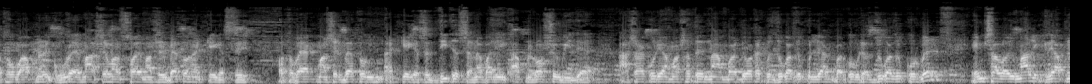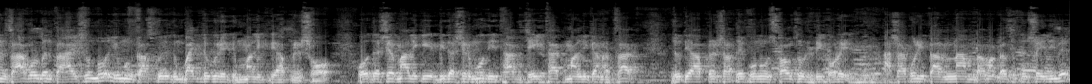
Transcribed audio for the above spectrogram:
অথবা আপনার ঘুরে মাসে মাস, ছয় মাসের বেতন আটকে গেছে, অথবা এক মাসের বেতন আটকে গেছে, দিতেছে না বাড়ি আপনার অসুবিধা। আশা করি আমার সাথে নাম্বার দেওয়া থাকলে যোগাযোগ করলে একবার কবিরাজ যোগাযোগ করবেন। ইনশাল্লাহ ওই মালিকরে আপনি যা বলবেন তাই শুনব, এমন কাজ করে দিন বাধ্য করে দিন মালিকরে আপনার সহ। ও দেশের মালিকের, বিদেশের মোদি থাক, যেই থাক, মালিকানা থাক, যদি আপনার সাথে কোনো সলসলিটি করে আশা করি তার নামটা আমার কাছে পৌঁছাই দিবেন।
